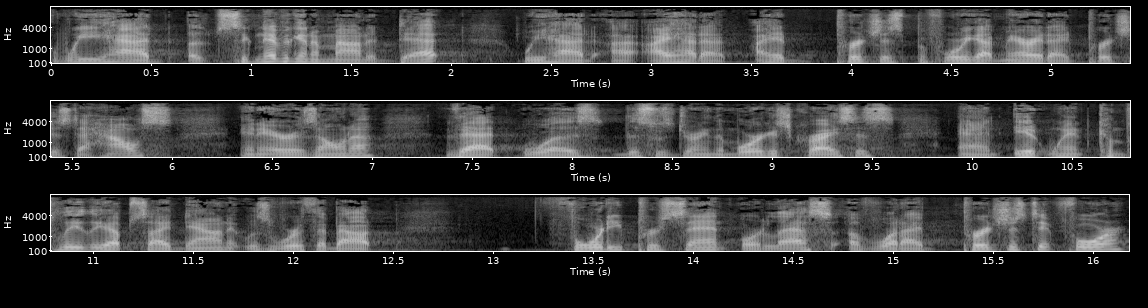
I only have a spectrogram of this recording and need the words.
we had a significant amount of debt. We had, I had a, I had purchased before we got married. I had purchased a house in Arizona that was. This was during the mortgage crisis, and it went completely upside down. It was worth about 40% or less of what I purchased it for.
